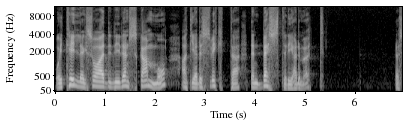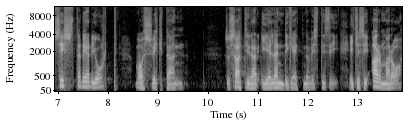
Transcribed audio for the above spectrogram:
Og I tillegg så hadde de den skamma at de hadde svikta den beste de hadde møtt. Det siste de hadde gjort, var å svikte han så satt de der i elendigheten og visste ikke si armer råd.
